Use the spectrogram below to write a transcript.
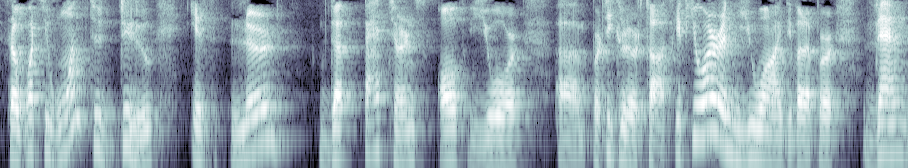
So, what you want to do is learn the patterns of your um, particular task. If you are an UI developer, then,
